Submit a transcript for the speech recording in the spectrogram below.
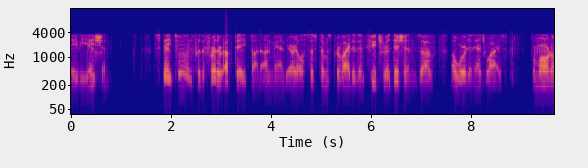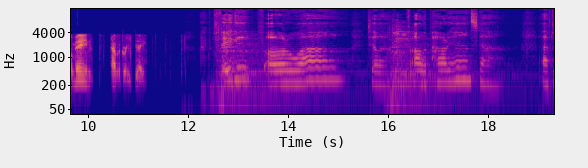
aviation. Stay tuned for the further updates on unmanned aerial systems provided in future editions of A Word in Edgewise. From Orono, Maine, have a great day. I can fake it for a while till I fall apart in style. After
